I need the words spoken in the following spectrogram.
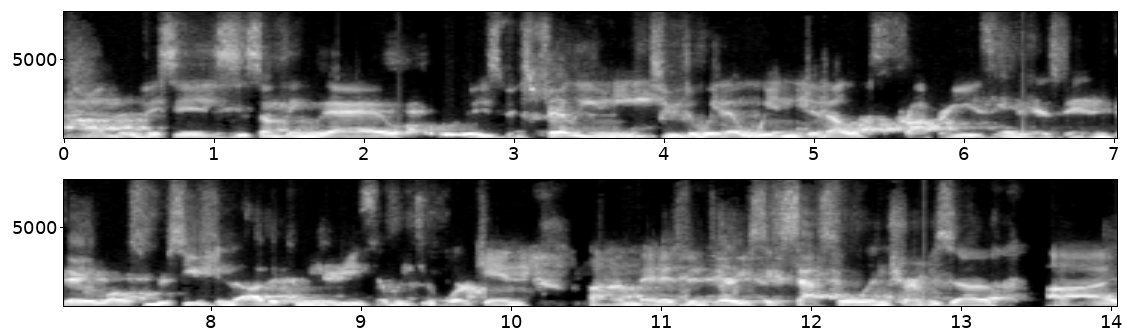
Um, this is something that is, is fairly unique to the way that Winn develops properties and has been very well received in the other communities that we do work in, um, and has been very successful in terms of uh,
